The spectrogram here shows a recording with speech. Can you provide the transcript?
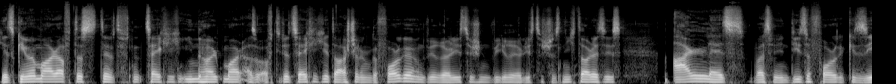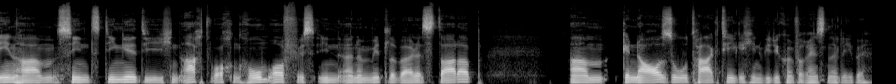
Jetzt gehen wir mal auf das den tatsächlichen Inhalt mal, also auf die tatsächliche Darstellung der Folge und wie realistisch und wie realistisch das nicht alles ist. Alles, was wir in dieser Folge gesehen haben, sind Dinge, die ich in acht Wochen Homeoffice in einem mittlerweile Startup ähm, genauso tagtäglich in Videokonferenzen erlebe.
